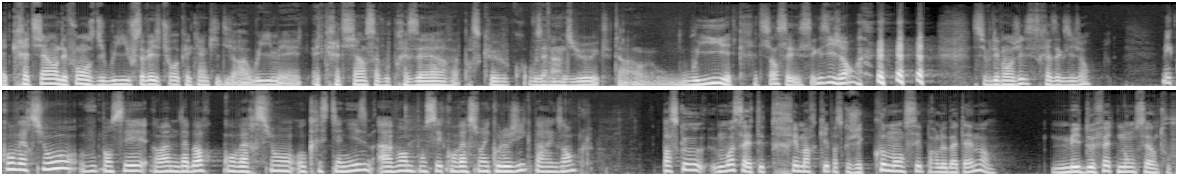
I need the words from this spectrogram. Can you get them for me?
être chrétien. Des fois, on se dit oui, vous savez, il y a toujours quelqu'un qui dira oui, mais être chrétien, ça vous préserve parce que vous avez un Dieu, etc. Oui, être chrétien, c'est exigeant. Suivre l'Évangile, c'est très exigeant. Mais conversion, vous pensez quand même d'abord conversion au christianisme avant de penser conversion écologique, par exemple? Parce que moi, ça a été très marqué parce que j'ai commencé par le baptême, mais de fait, non, c'est un tout.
